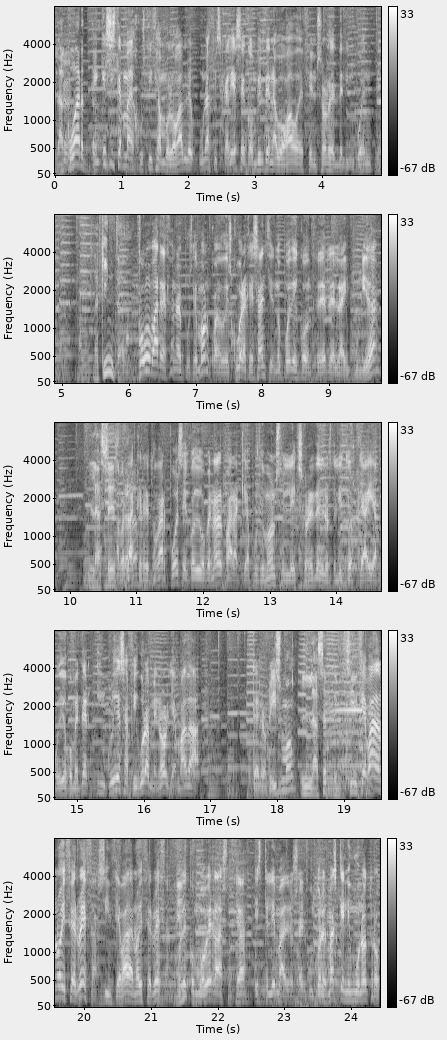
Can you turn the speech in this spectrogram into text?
La cuarta. ¿En qué sistema de justicia homologable una fiscalía se convierte en abogado defensor del delincuente? La quinta. ¿Cómo va a reaccionar Puigdemont cuando descubra que Sánchez no puede concederle la impunidad? La sexta. Habrá que retocar, pues, el Código Penal para que a Puigdemont se le exonere de los delitos que haya podido cometer, incluida esa figura menor llamada terrorismo. La séptima. Sin cebada no hay cerveza, sin cebada no hay cerveza. ¿Eh? Puede conmover a la sociedad este lema de los agricultores, más que ningún otro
